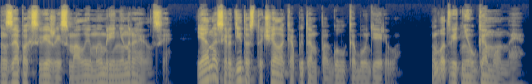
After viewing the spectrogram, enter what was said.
Запах свежей смолы Мымре не нравился, и она сердито стучала копытом по гулкому дереву. Вот ведь неугомонная.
